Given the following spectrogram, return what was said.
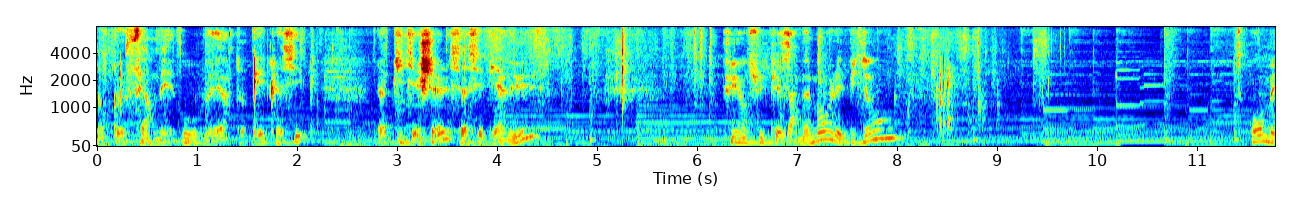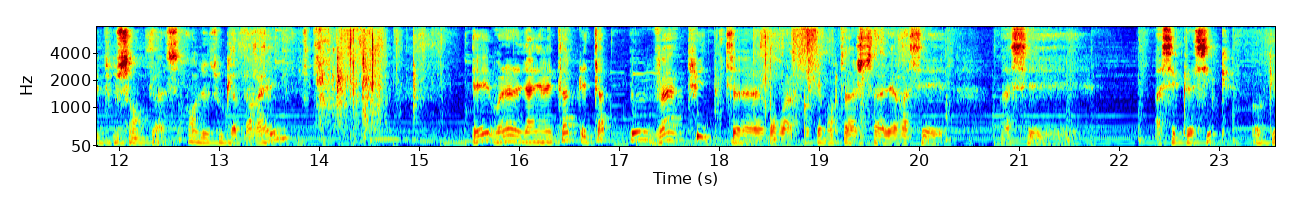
donc euh, fermée ou ouverte, ok, classique. La petite échelle, c'est assez bien vu. Puis ensuite les armements, les bidons. On met tout ça en place en dessous de l'appareil. Et voilà la dernière étape, l'étape 28. Bon voilà, côté montage, ça a l'air assez, assez, assez classique. Ok,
